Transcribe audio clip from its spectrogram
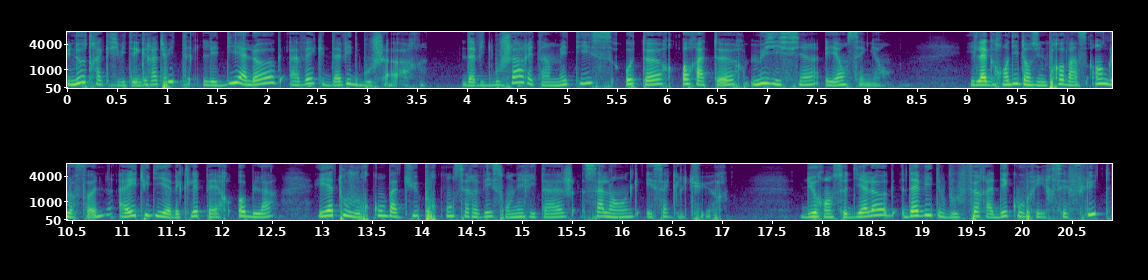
Une autre activité gratuite, les dialogues avec David Bouchard. David Bouchard est un métis, auteur, orateur, musicien et enseignant. Il a grandi dans une province anglophone, a étudié avec les pères Oblats et a toujours combattu pour conserver son héritage, sa langue et sa culture. Durant ce dialogue, David vous fera découvrir ses flûtes,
